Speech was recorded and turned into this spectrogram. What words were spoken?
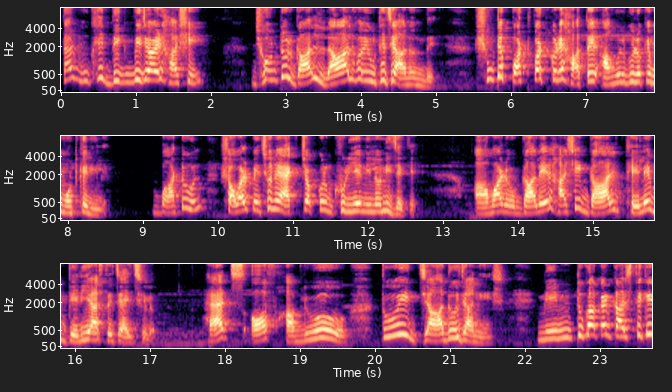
তার মুখে দিগ্বিজয়ের হাসি, ঝন্টুর গাল লাল হয়ে উঠেছে আনন্দে। শুঁটে পটপট করে হাতের আঙুলগুলোকে মোটকে নিলে। বাটুল সবার পেছনে এক চক্কর ঘুরিয়ে নিল নিজেকে। আমারও গালের হাসি গাল ঠেলে বেরিয়ে আসতে চাইছিল। হ্যাটস অফ হাবলু তুই জাদু জানিস। নেন্টু কাকার কাছ থেকে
